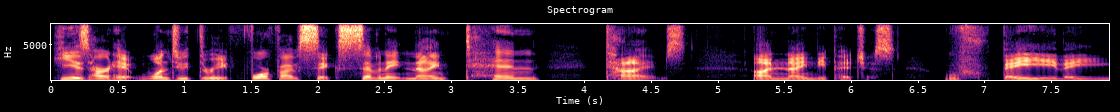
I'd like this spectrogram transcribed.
He is hard hit one, two, three, four, five, six, seven, eight, nine, ten times on 90 pitches. Oof, they they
